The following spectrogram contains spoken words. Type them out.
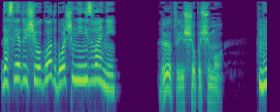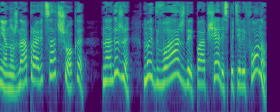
до следующего года больше мне не звони». «Это еще почему?» «Мне нужно оправиться от шока. Надо же, мы дважды пообщались по телефону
